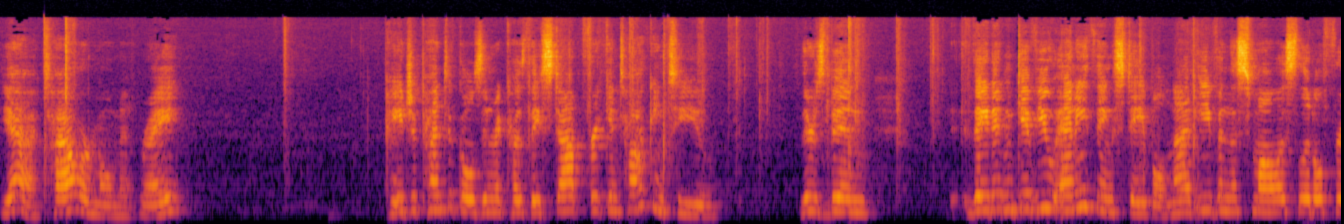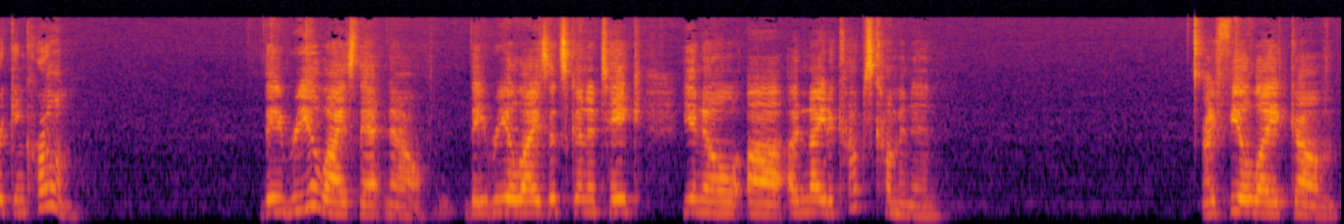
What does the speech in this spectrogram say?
Yeah, tower moment, right? Page of Pentacles, and because they stopped freaking talking to you. There's been, they didn't give you anything stable, not even the smallest little freaking crumb. They realize that now. They realize it's going to take, you know, uh, a Knight of Cups coming in. I feel like, um,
